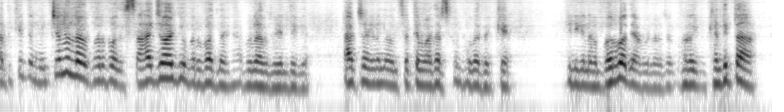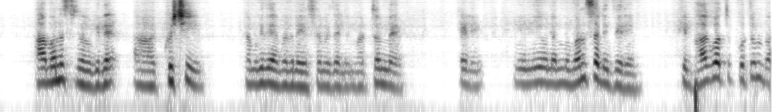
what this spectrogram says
ಅದಕ್ಕಿಂತ ಮುಂಚೆನೂ ನಾವು ಬರ್ಬೋದು. ಸಹಜವಾಗಿ ಬರ್ಬೋದು ನಾವು ಯಾವಾಗಲಾದ್ರು ಇಲ್ಲಿಗೆ ಡಾಕ್ಟರ್ಗಳನ್ನ ಸತ್ಯ ಮಾತಾಡ್ಸ್ಕೊಂಡು ಹೋಗೋದಕ್ಕೆ ಇಲ್ಲಿಗೆ ನಾವು ಬರ್ಬೋದು ಯಾವಾಗಲಾದ್ರು ಹೊರಗೆ ಖಂಡಿತ ಆ ಮನಸ್ಸು ನಮಗಿದೆ, ಆ ಖುಷಿ ನಮಗಿದೆ ಅನ್ನೋದನ್ನ ಈ ಸಮಯದಲ್ಲಿ ಮತ್ತೊಮ್ಮೆ ಹೇಳಿ. ನೀವು- ನಮ್ಮ ನಮ್ಮ ಮನಸ್ಸಲ್ಲಿದ್ದೀರಿ. ಈ ಭಾಗವತ ಕುಟುಂಬ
